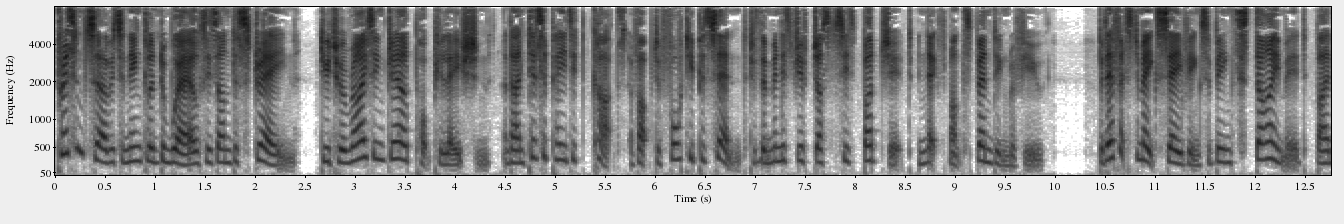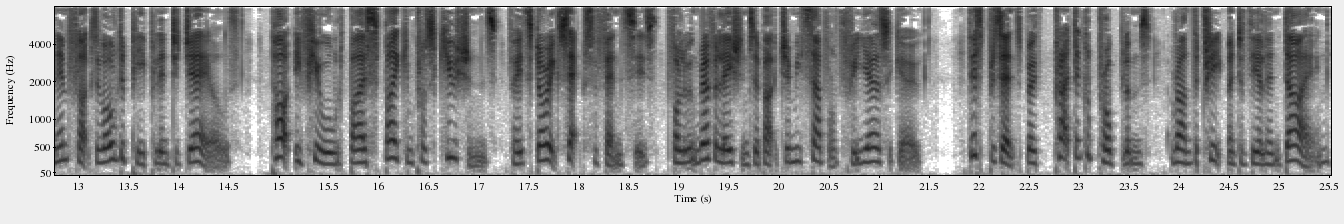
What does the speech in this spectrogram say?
prison service in England and Wales is under strain due to a rising jail population and anticipated cuts of up to 40% to the Ministry of Justice's budget in next month's spending review. But efforts to make savings are being stymied by an influx of older people into jails, partly fuelled by a spike in prosecutions for historic sex offences following revelations about Jimmy Savile three years ago. This presents both practical problems around the treatment of the ill and dying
